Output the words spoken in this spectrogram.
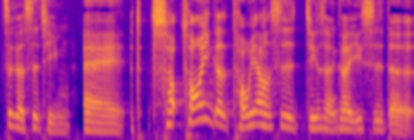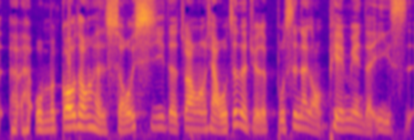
这个事情，诶，从从一个同样是精神科医师的，我们沟通很熟悉的状况下，我真的觉得不是那种片面的意思。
